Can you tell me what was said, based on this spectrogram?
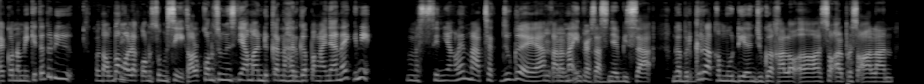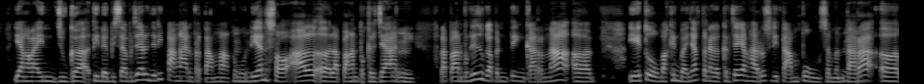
ekonomi kita tuh ditopang Konsumsi. oleh konsumsi. Kalau konsumsinya mandek karena harga pangannya naik, ini mesin yang lain macet juga ya Mm-mm, karena investasinya bisa nggak bergerak. Kemudian juga kalau eh, soal persoalan yang lain juga tidak bisa berjalan jadi pangan pertama. Kemudian soal eh, lapangan pekerjaan Mm-mm. nih. Lapangan pekerjaan juga penting karena eh, yaitu makin banyak tenaga kerja yang harus ditampung. Sementara eh,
